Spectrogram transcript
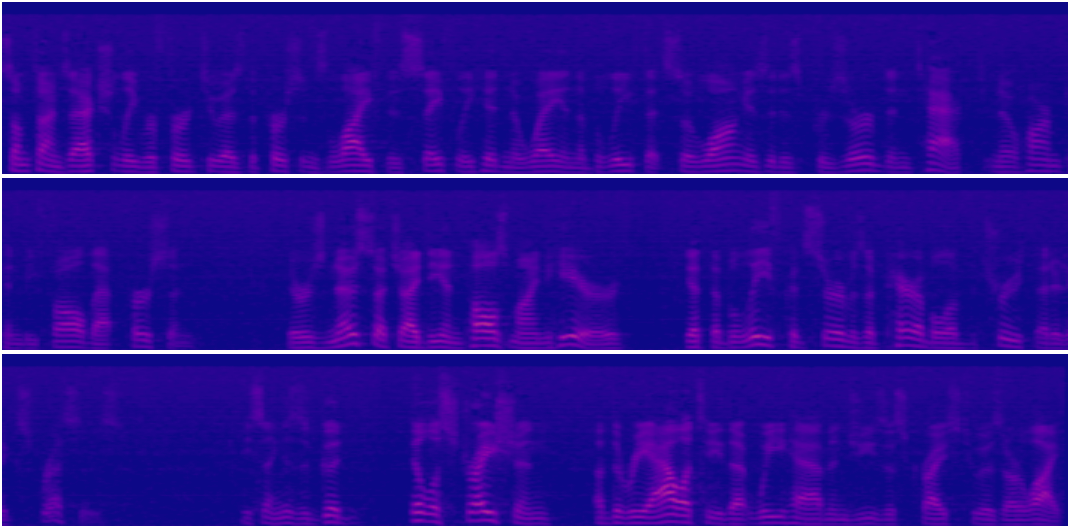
sometimes actually referred to as the person's life, is safely hidden away in the belief that so long as it is preserved intact, no harm can befall that person. There is no such idea in Paul's mind here, yet the belief could serve as a parable of the truth that it expresses. He's saying this is a good illustration of the reality that we have in Jesus Christ, who is our life.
